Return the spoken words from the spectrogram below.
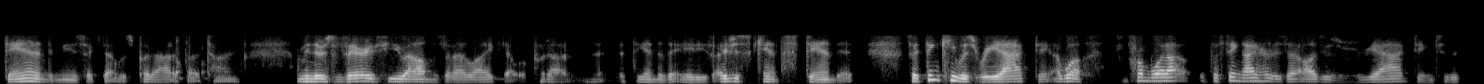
stand music that was put out at that time. I mean, there's very few albums that I like that were put out at the end of the 80s. I just can't stand it. So I think he was reacting. Well, from what I, the thing I heard is that Ozzy was reacting to the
